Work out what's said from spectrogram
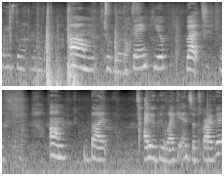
please don't turn it off. Um, Turn it off. thank you, but um, but I hope you like it and subscribe it.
